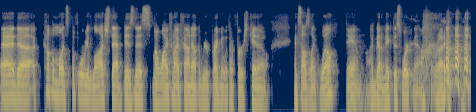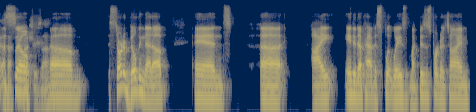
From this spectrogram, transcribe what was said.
And uh, a couple months before we launched that business, my wife and I found out that we were pregnant with our first kiddo. And so I was like, well, damn, I've got to make this work now. Right. Yeah, so um, started building that up. And uh, I ended up having to split ways with my business partner at the time,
